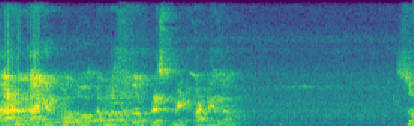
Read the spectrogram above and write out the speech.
ಕಾರಣಕ್ಕಾಗಿರ್ಬೋದು ಅನ್ನುವಂಥದ್ದು ಪ್ರೆಸ್ ಮೀಟ್ ಮಾಡಲಿಲ್ಲ. ಸೊ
